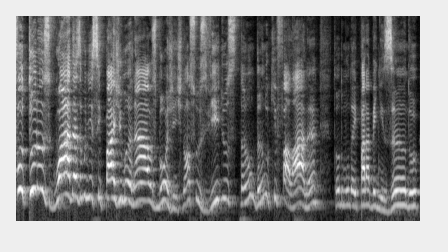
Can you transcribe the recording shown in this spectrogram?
futuros guardas municipais de Manaus. Bom, gente, nossos vídeos estão dando o que falar, né? Todo mundo aí parabenizando.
